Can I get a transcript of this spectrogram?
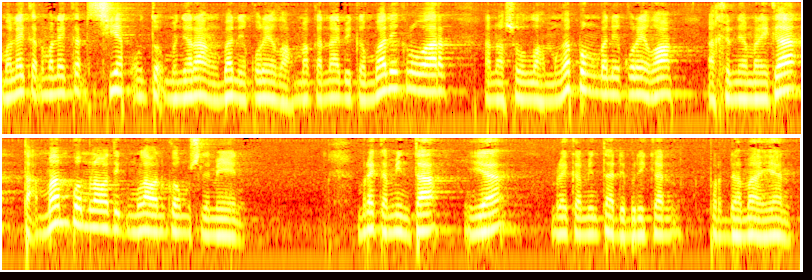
malaikat-malaikat siap untuk menyerang Bani Quraidah. Maka Nabi kembali keluar dan Rasulullah mengepung Bani Quraidah. Akhirnya mereka tak mampu melawan melawan kaum muslimin. Mereka minta, ya, mereka minta diberikan perdamaian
